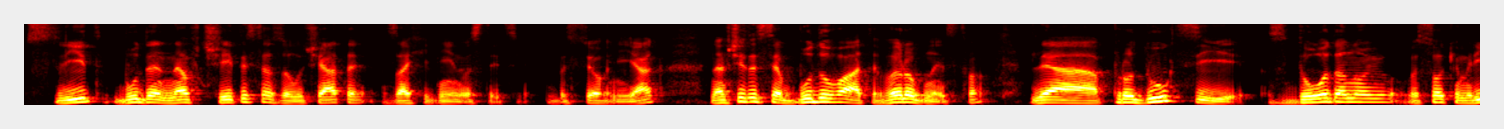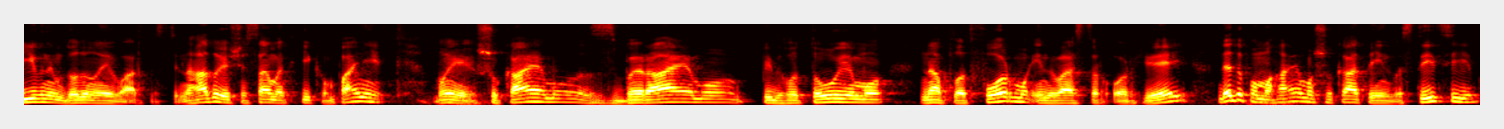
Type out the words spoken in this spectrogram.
слід буде навчитися залучати західні інвестиції. Без цього ніяк. Навчитися будувати виробництво для продукції з доданою високим рівнем доданої вартості. Нагадую, що саме такі компанії ми шукаємо, збираємо, підготуємо на платформу Investor.org.ua, де допомагаємо шукати інвестиції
